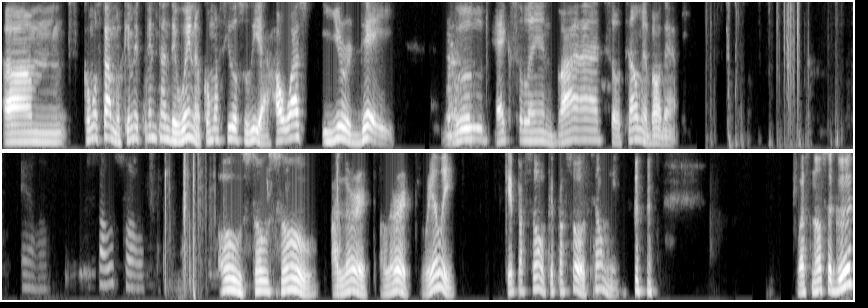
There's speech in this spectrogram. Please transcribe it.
Um, ¿Cómo estamos? ¿Qué me cuentan de bueno? ¿Cómo ha sido su día? How was your day? Good, excellent, bad. So tell me about that. uh, so so. Oh, so so. Alert, alert. Really? ¿Qué pasó? ¿Qué pasó? Tell me. Was not so good?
